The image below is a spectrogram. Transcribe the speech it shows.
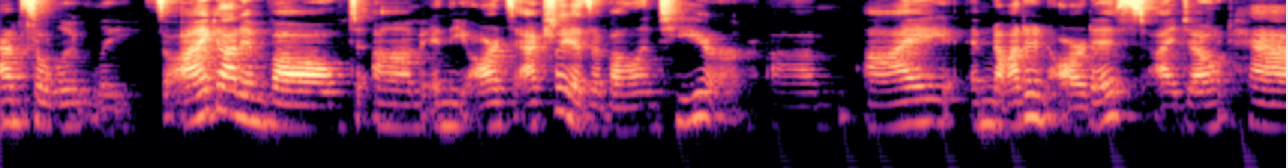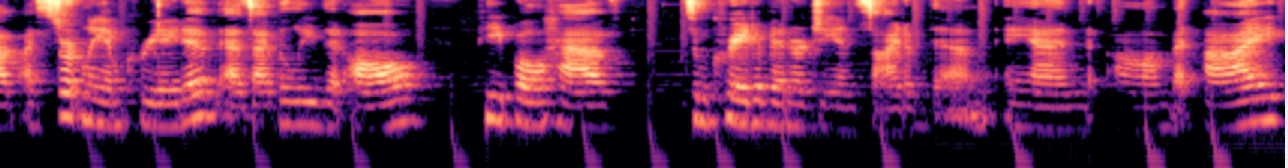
Absolutely. So I got involved um, in the arts actually as a volunteer. I am not an artist. I don't have, I certainly am creative, as I believe that all people have some creative energy inside of them. And, um, but I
